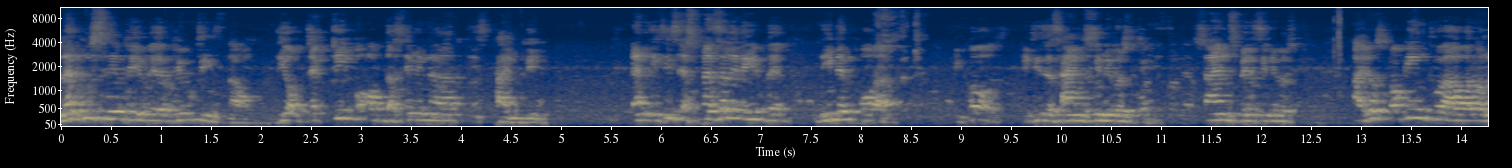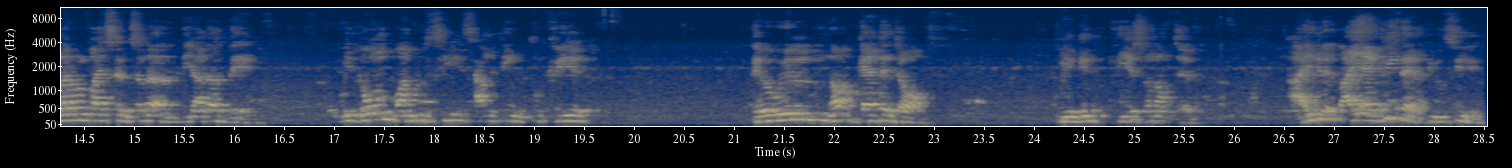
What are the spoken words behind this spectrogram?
let me say a few, a few things now. The objective of the seminar is timely, and it is especially need- needed for us because it is a science university, science-based university. I was talking to our honorable vice chancellor the other day. we don't want to see something to create. They will not get a job. We need creation of job. I, I agree that you see,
